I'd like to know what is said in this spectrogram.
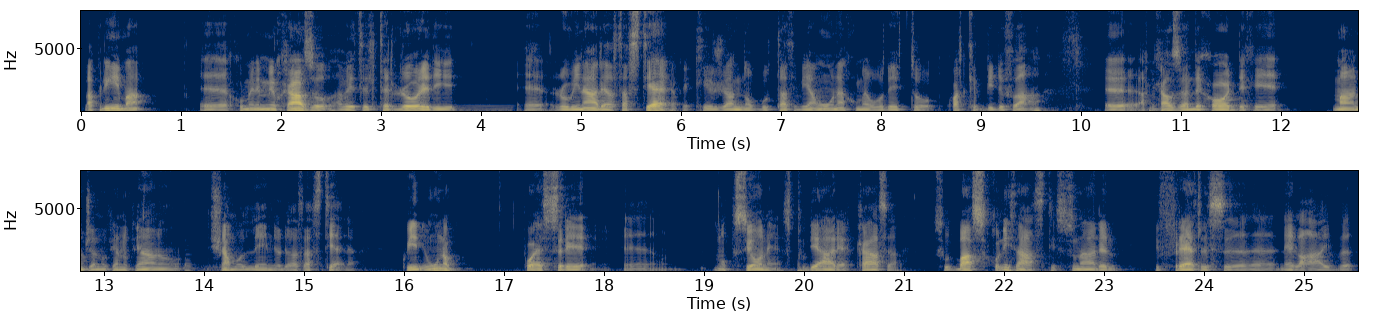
la prima, eh, come nel mio caso, avete il terrore di eh, rovinare la tastiera perché già ne ho buttate via una, come avevo detto qualche video fa, eh, a causa delle corde che mangiano piano piano, diciamo, il legno della tastiera. Quindi una può essere eh, un'opzione studiare a casa sul basso con i tasti e suonare il fretless eh, nei live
